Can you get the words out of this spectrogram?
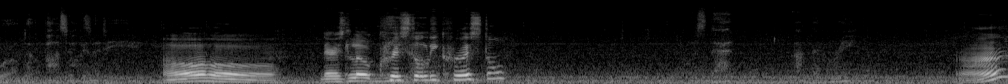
world of possibility. Oh, there's little crystally crystal. Was that a memory? Huh?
